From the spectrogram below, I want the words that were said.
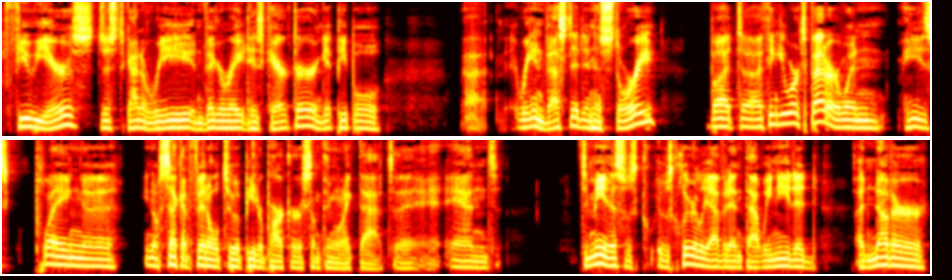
few years, just to kind of reinvigorate his character and get people uh, reinvested in his story. But uh, I think he works better when he's playing, uh, you know, second fiddle to a Peter Parker or something like that. Uh, and to me, this was it was clearly evident that we needed another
